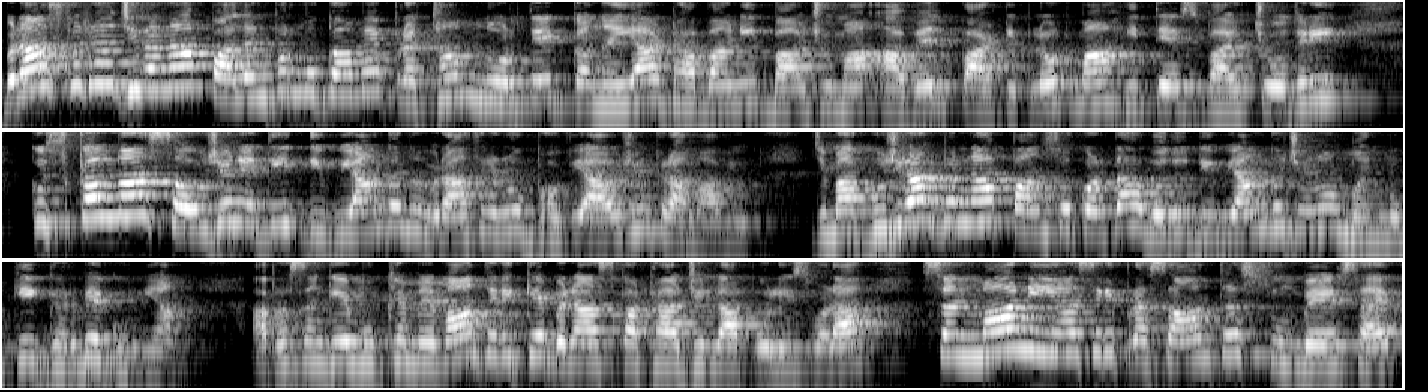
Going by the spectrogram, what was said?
બનાસકાંઠા જિલ્લાના પાલનપુર મુકામે પ્રથમ નોરતે કનૈયા ઢાબાની બાજુમાં આવેલ પાર્ટી પ્લોટમાં હિતેશભાઈ ચૌધરી કુસ્કલના સૌજન્યથી દિવ્યાંગ નવરાત્રિનું ભવ્ય આયોજન કરવામાં આવ્યું, જેમાં ગુજરાતભરના પાંચસો કરતાં વધુ દિવ્યાંગજનો મનમૂકી ગરબે ઘૂમ્યા. આ પ્રસંગે મુખ્ય મહેમાન તરીકે બનાસકાંઠા જિલ્લા પોલીસ વડા સન્માનીય શ્રી પ્રશાંત સુંબેર સાહેબ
